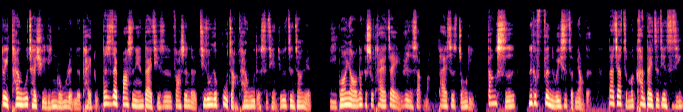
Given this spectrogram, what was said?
对贪污采取零容忍的态度，但是在八十年代，其实发生了其中一个部长贪污的事情，就是郑章元、李光耀。那个时候他还在任上嘛，他还是总理。当时那个氛围是怎么样的？大家怎么看待这件事情？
